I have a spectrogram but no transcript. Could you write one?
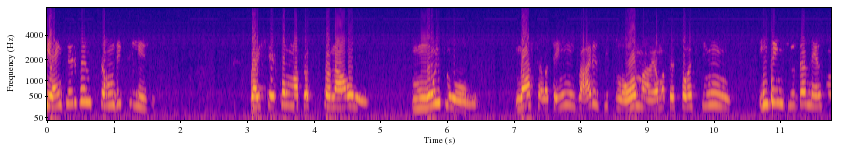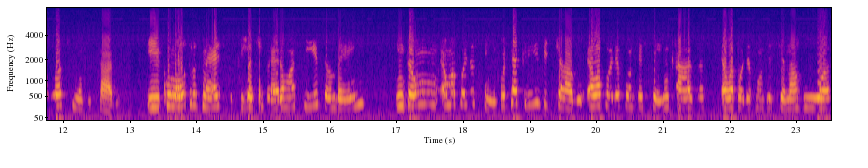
que é a intervenção de crise. Vai ser com uma profissional muito. Nossa, ela tem vários diplomas, é uma pessoa assim, entendida mesmo do assunto, sabe? E com outros médicos que já tiveram aqui também. Então, é uma coisa assim, porque a crise, Thiago, ela pode acontecer em casa, ela pode acontecer na rua,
